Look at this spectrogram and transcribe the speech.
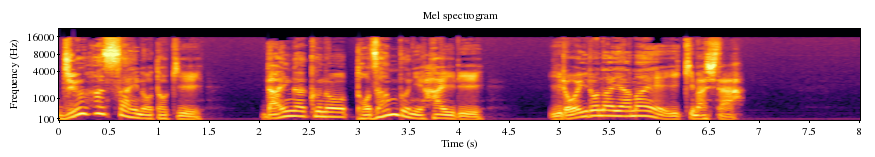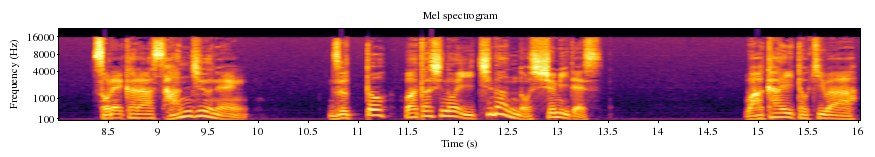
18歳の時、大学の登山部に入り、いろいろな山へ行きました。それから30年、ずっと私の一番の趣味です。若い時は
